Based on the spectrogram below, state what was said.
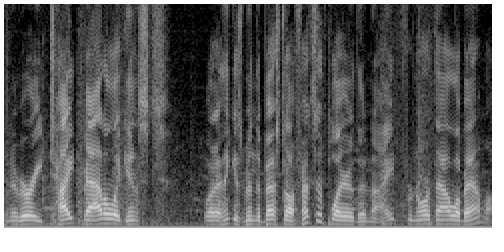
in a very tight battle against what I think has been the best offensive player of the night for North Alabama.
